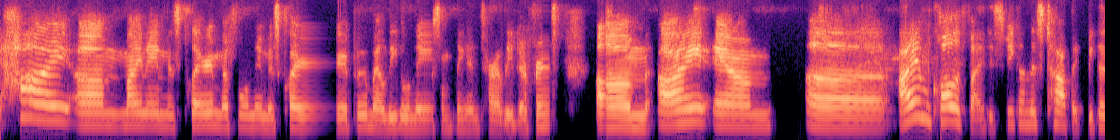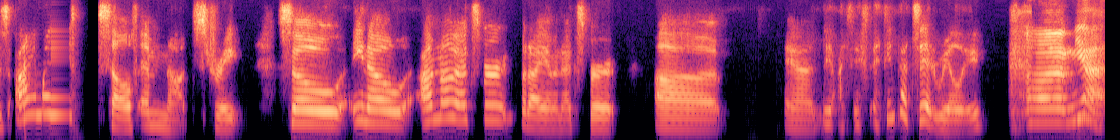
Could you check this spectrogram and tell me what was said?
Hi, um, my name is Clary. My full name is Clary Poo. My legal name is something entirely different. Um, I am uh, I am qualified to speak on this topic because I myself am not straight. So, you know, I'm not an expert, but I am an expert. Uh, and yeah, I, th- I think that's it really. Um, yeah,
